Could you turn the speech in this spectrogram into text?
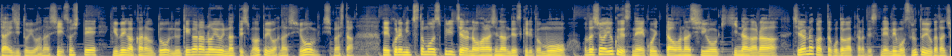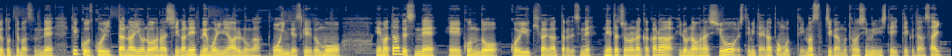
大事という話、そして夢が叶うと抜け殻のようになってしまうという話をしました。えー、これ3つともスピリチュアルなお話なんですけれども、私はよくですね、こういったお話を聞きながら、知らなかったことがあったらですね、メモするという形をとってますんで、結構こういった内容のお話がね、メモリにあるのが多いんですけれども、えまたですね、え今度こういう機会があったらですね、ネタ帳の中からいろんなお話をしてみたいなと思っています。次回も楽しみにしていてください。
